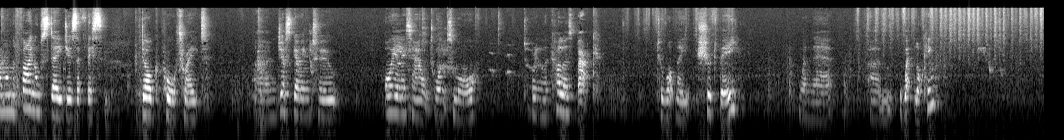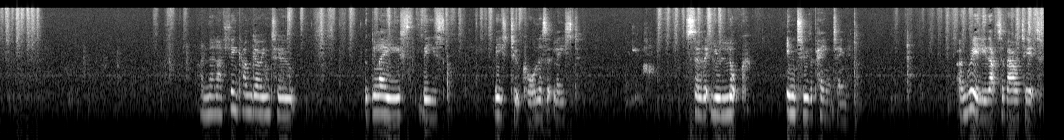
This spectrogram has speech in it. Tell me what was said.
I'm on the final stages of this dog portrait. I'm just going to oil it out once more to bring the colours back to what they should be when they're um, wet looking. And then I think I'm going to glaze these these two corners at least so that you look into the painting. And really that's about it.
